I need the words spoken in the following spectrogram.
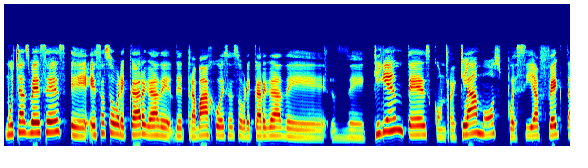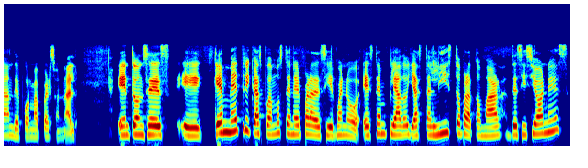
muchas veces eh, esa sobrecarga de, trabajo, esa sobrecarga de, de, clientes con reclamos, pues sí afectan de forma personal. Entonces, eh, ¿qué métricas podemos tener para decir, bueno, este empleado ya está listo para tomar decisiones?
